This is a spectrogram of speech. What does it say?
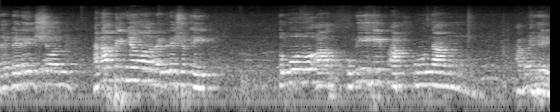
Revelation, hanapin nyo Revelation 8. Tumuno ang, umihip ang unang anghel.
